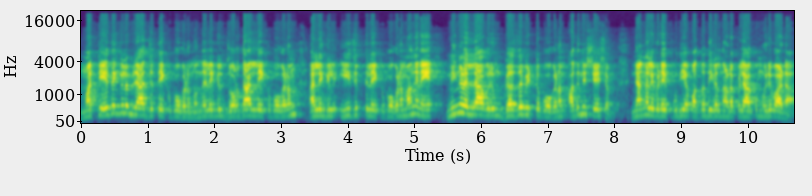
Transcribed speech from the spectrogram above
മറ്റേതെങ്കിലും രാജ്യത്തേക്ക് പോകണം. ഒന്നല്ലെങ്കിൽ ജോർദാനിലേക്ക് പോകണം അല്ലെങ്കിൽ ഈജിപ്തിലേക്ക് പോകണം. അങ്ങനെ നിങ്ങൾ എല്ലാവരും ഗസ വിട്ടു പോകണം. അതിനുശേഷം ഞങ്ങൾ ഇവിടെ പുതിയ പദ്ധതികൾ നടപ്പിലാക്കും. ഒരുപാട്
